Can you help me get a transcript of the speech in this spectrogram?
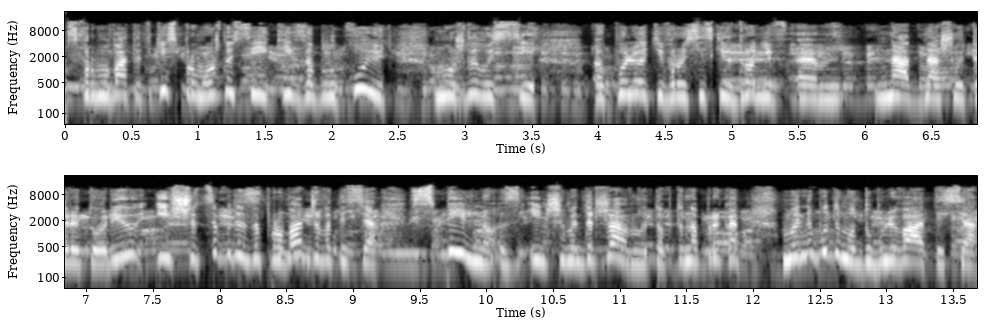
сформувати такі спроможності, які заблокують можливості е, польотів російських дронів ем, над нашою територією, і що це буде запроваджуватися спільно з іншими державами. Тобто, наприклад, ми не будемо дублюватися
